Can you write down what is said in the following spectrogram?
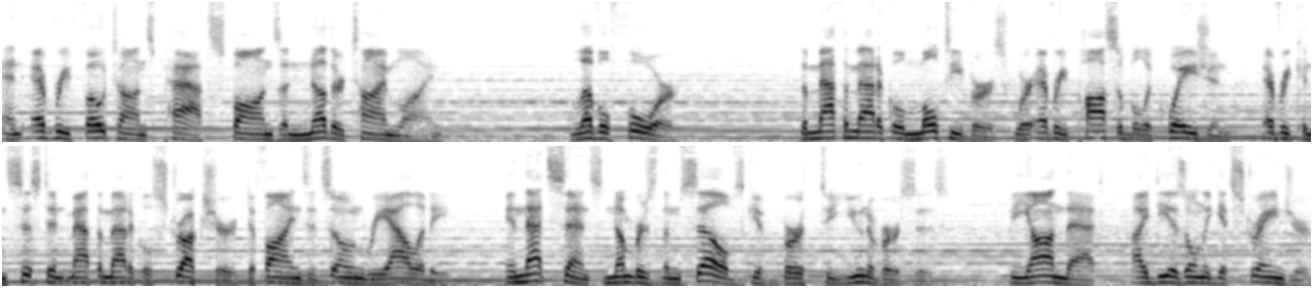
and every photon's path spawns another timeline. Level 4. The mathematical multiverse where every possible equation, every consistent mathematical structure defines its own reality. In that sense, numbers themselves give birth to universes. Beyond that, ideas only get stranger.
